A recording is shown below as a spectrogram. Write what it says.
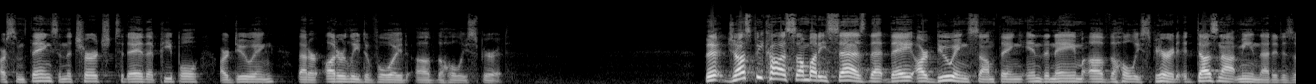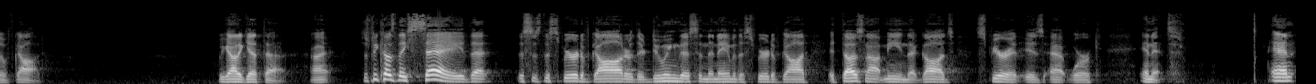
are some things in the church today that people are doing that are utterly devoid of the Holy Spirit. That just because somebody says that they are doing something in the name of the Holy Spirit, it does not mean that it is of God. We got to get that, right? Just because they say that this is the Spirit of God or they're doing this in the name of the Spirit of God, it does not mean that God's Spirit is at work in it. And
